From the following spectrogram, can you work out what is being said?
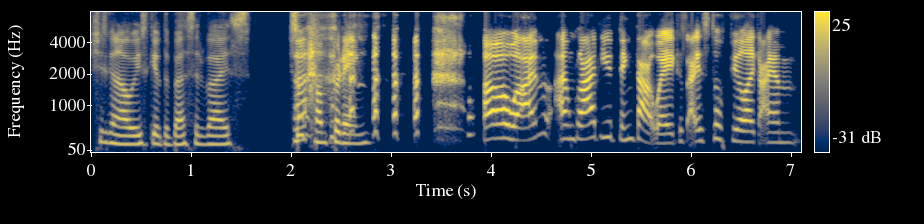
she's gonna always give the best advice. So comforting. oh, well, I'm, I'm glad you think that way because I still feel like I am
